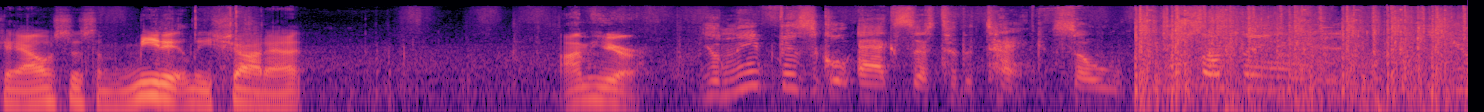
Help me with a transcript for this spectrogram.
Okay, I was just immediately shot at. I'm here. You'll need physical access to the tank, so do something you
